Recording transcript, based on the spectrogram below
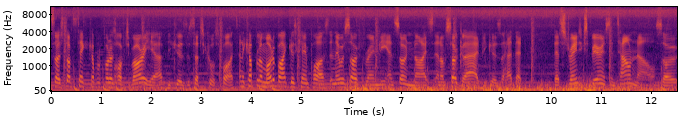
So I stopped to take a couple of photos of Jabari here because it's such a cool spot. And a couple of motorbikers came past and they were so friendly and so nice. And I'm so glad because I had that that strange experience in town now. So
